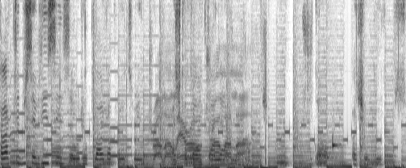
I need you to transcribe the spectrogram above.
Karakterimi sevdiyseniz abone olup like atmayı unutmayın. Başka karakterler. Şurada açabiliyoruz.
